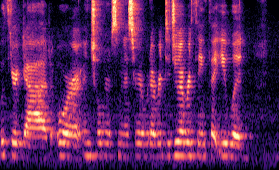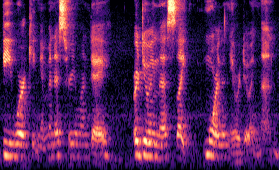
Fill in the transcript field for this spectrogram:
with your dad or in children's ministry or whatever, did you ever think that you would be working in ministry one day or doing this like more than you were doing then?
